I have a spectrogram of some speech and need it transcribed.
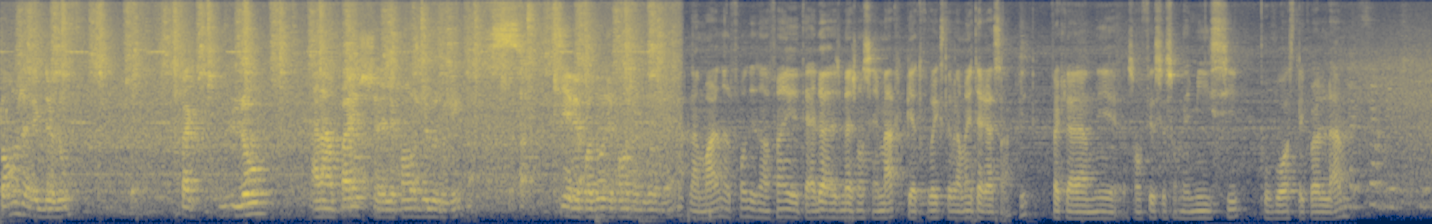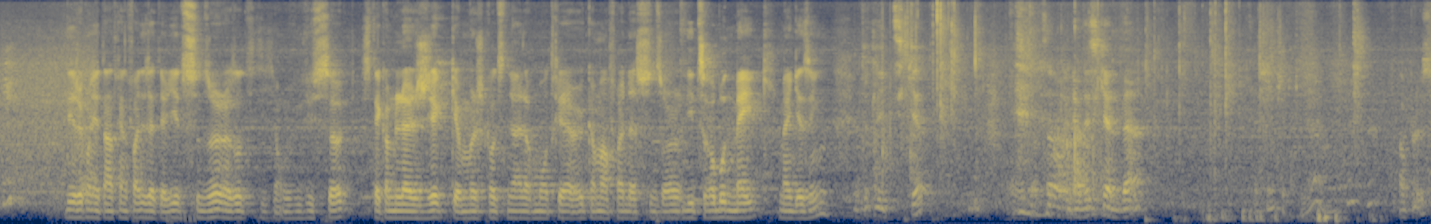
éponge avec de l'eau. Fait que l'eau, elle empêche l'éponge de brûler. S'il n'y avait pas d'eau, l'éponge elle brûlerait. La mère, dans le fond, des enfants, elle était allée à l'Imagination Saint-Marc, puis elle trouvait que c'était vraiment intéressant. Fait qu'elle a amené son fils et son ami ici pour voir c'était quoi le lab. Déjà qu'on était en train de faire des ateliers de soudure, eux autres, ils ont vu ça. C'était comme logique que moi, je continuais à leur montrer à eux comment faire de la soudure. Des petits robots de Make Magazine. Toutes les étiquettes. Ça, on va regarder ce qu'il y a dedans. En plus,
